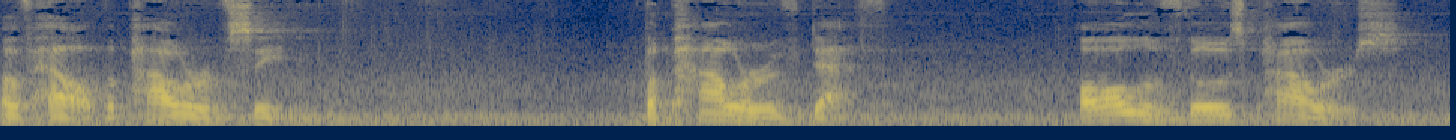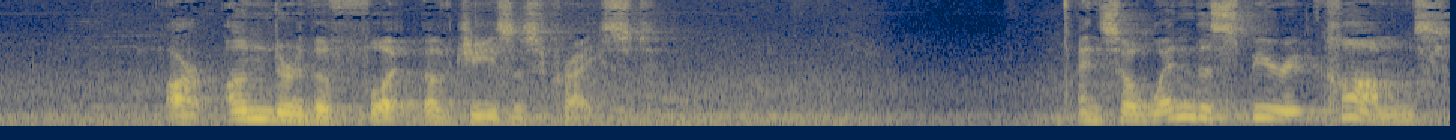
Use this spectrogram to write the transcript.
of hell, the power of Satan, the power of death. All of those powers are under the foot of Jesus Christ. And so when the Spirit comes,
